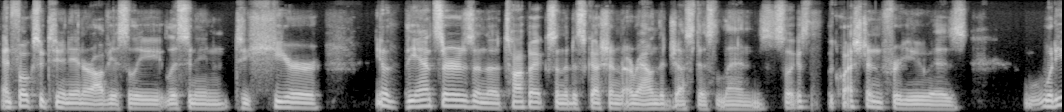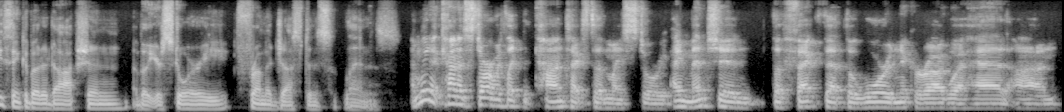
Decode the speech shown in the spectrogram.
And folks who tune in are obviously listening to hear, you know, the answers and the topics and the discussion around the justice lens. So I guess the question for you is what do you think about adoption, about your story from a justice lens? I'm going to kind of start with like the context of my story. I mentioned the fact that the war in Nicaragua had on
